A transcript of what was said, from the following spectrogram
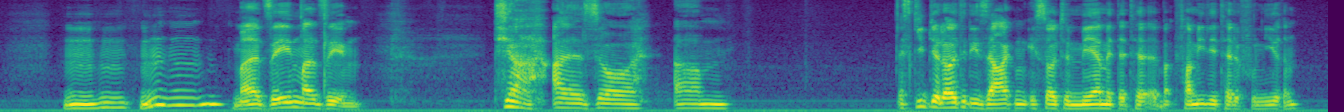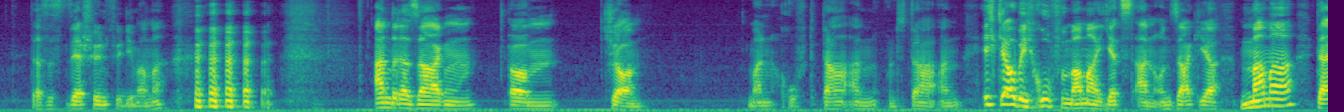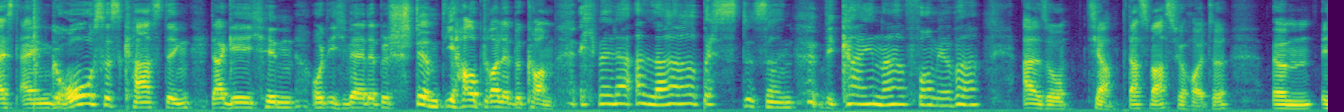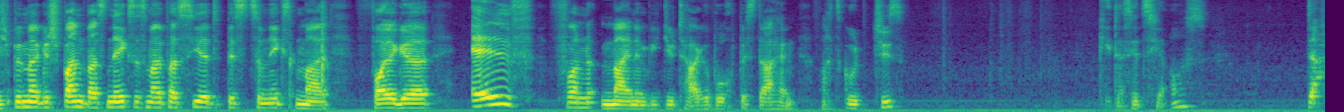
Hm, hm, hm, mal sehen, mal sehen. Tja, also. Ähm, es gibt ja Leute, die sagen, ich sollte mehr mit der Te Familie telefonieren. Das ist sehr schön für die Mama. Andere sagen, ähm, tja, man ruft da an und da an. Ich glaube, ich rufe Mama jetzt an und sag ihr, Mama, da ist ein großes Casting, da gehe ich hin und ich werde bestimmt die Hauptrolle bekommen. Ich will der Allerbeste sein, wie keiner vor mir war. Also, tja, das war's für heute. Ähm, ich bin mal gespannt, was nächstes Mal passiert. Bis zum nächsten Mal. Folge 11 von meinem Videotagebuch. Bis dahin, macht's gut. Tschüss. Geht das jetzt hier aus? Da.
